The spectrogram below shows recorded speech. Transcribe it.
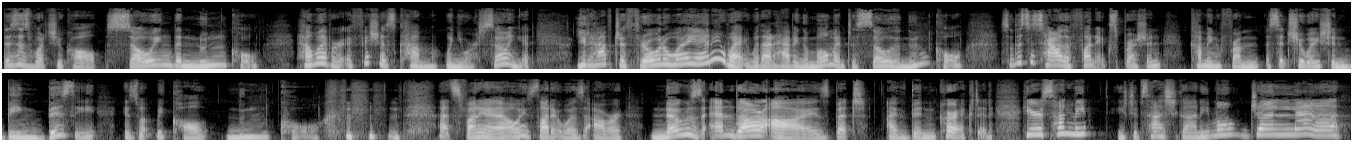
This is what you call sewing the nunko. However, if fishes come when you are sewing it, you'd have to throw it away anyway without having a moment to sew the nunko. So this is how the fun expression coming from a situation being busy is what we call nunko. That's funny. I always thought it was our nose and our eyes, but I've been corrected. Here's Hanmi. 24시간이 모자라. 이십사 시간이 모자라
